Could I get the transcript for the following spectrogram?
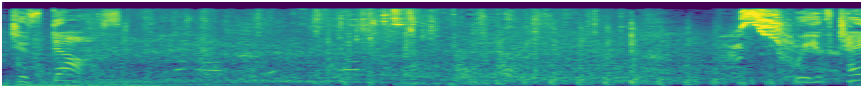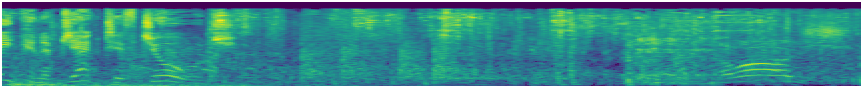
objective Duff. We have taken objective George. Yavaş.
